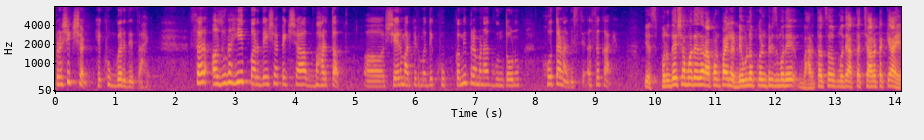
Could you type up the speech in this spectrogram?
प्रशिक्षण हे खूप गरजेचं आहे. सर अजूनही परदेशापेक्षा भारतात शेअर मार्केटमध्ये खूप कमी प्रमाणात गुंतवणूक होताना दिसते. असं काय? येस परदेशामध्ये जर आपण पाहिलं डेव्हलप कंट्रीजमध्ये भारताचं मध्ये आता चार टक्के आहे.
